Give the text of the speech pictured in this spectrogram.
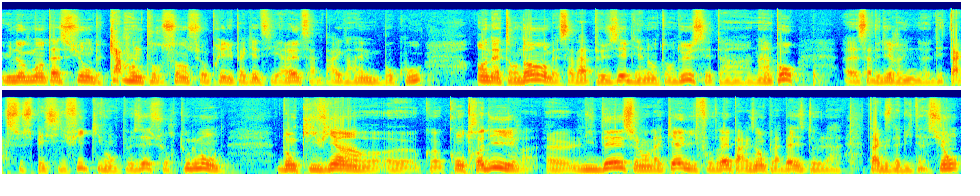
une augmentation de 40% sur le prix du paquet de cigarettes, ça me paraît quand même beaucoup. En attendant, ben, ça va peser, bien entendu, c'est un impôt. Euh, ça veut dire une, des taxes spécifiques qui vont peser sur tout le monde. Donc qui vient euh, contredire euh, l'idée selon laquelle il faudrait, par exemple, la baisse de la taxe d'habitation.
